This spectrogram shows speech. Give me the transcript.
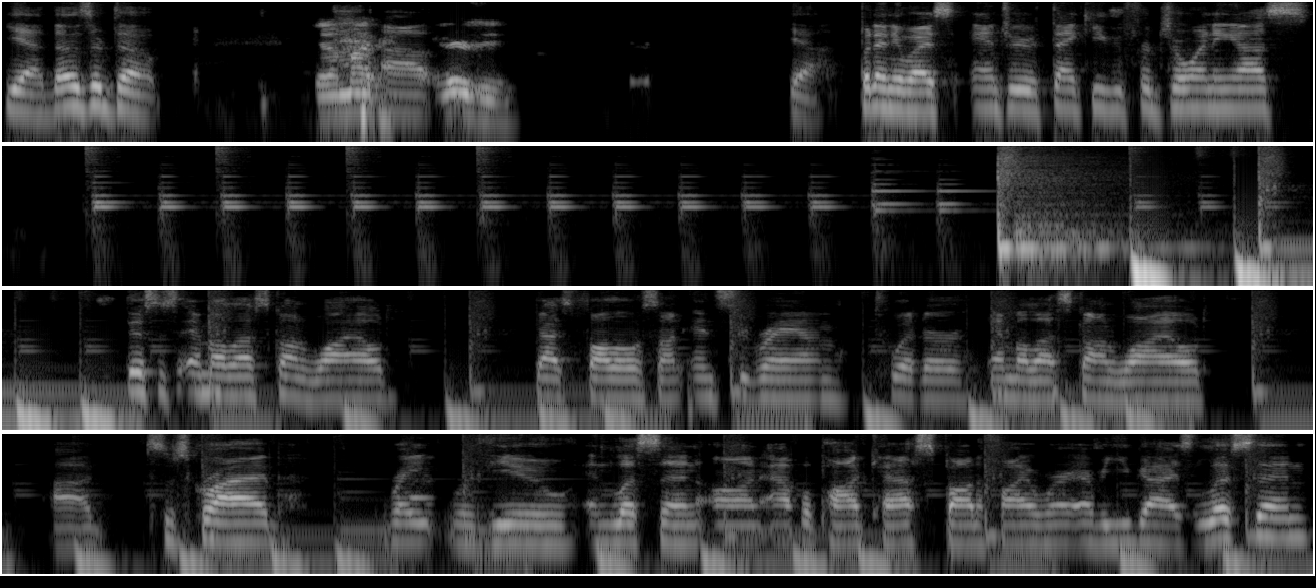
Yeah, those are dope. Get on my Uh, jersey. Yeah. But anyways, Andrew, thank you for joining us. This is MLS Gone Wild. Guys, follow us on Instagram, Twitter, MLS Gone Wild. Uh, subscribe, rate, review, and listen on Apple Podcasts, Spotify, wherever you guys listen.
